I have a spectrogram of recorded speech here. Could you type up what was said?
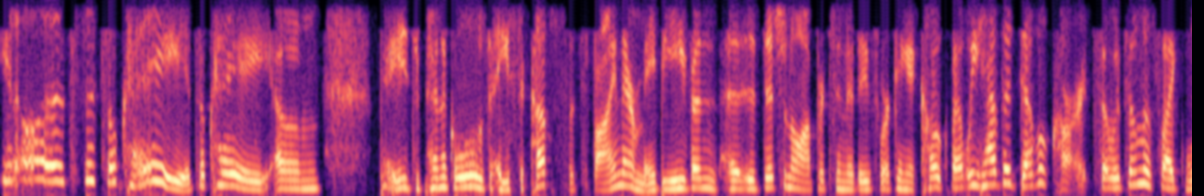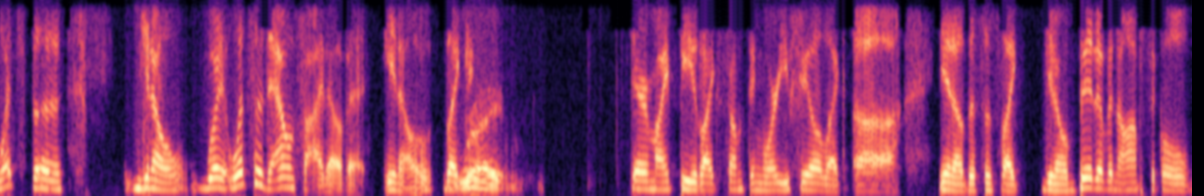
you know, it's it's okay. It's okay. Um, Page of Pentacles, Ace of Cups, that's fine. There may be even uh, additional opportunities working at Coke, but we have the Devil card, so it's almost like what's the you know what what's the downside of it you know like right. there might be like something where you feel like uh you know this is like you know a bit of an obstacle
